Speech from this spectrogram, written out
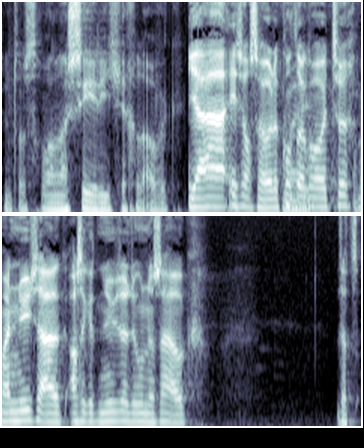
het was gewoon een serietje, geloof ik. Ja, is al zo. Dat komt ook wel weer terug. Maar nu zou ik, als ik het nu zou doen... dan zou ik dat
